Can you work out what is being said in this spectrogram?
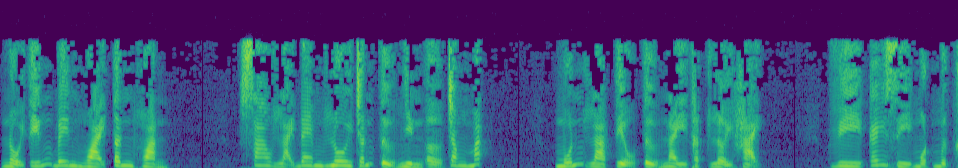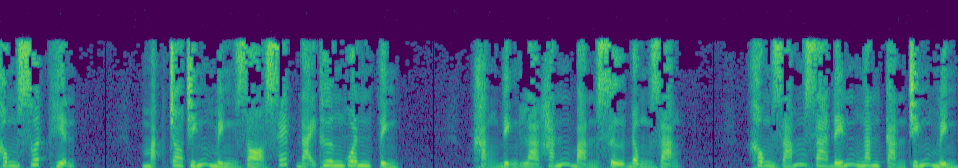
Nổi tiếng bên ngoài tân hoàn. Sao lại đem lôi chấn tử nhìn ở trong mắt. Muốn là tiểu tử này thật lợi hại. Vì cái gì một mực không xuất hiện. Mặc cho chính mình dò xét đại thương quân tình. Khẳng định là hắn bản sự đồng dạng không dám ra đến ngăn cản chính mình,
